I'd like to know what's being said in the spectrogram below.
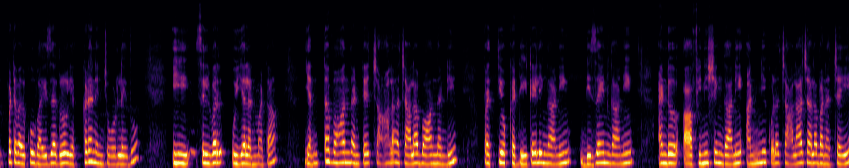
ఇప్పటి వరకు వైజాగ్లో ఎక్కడ నేను చూడలేదు. ఈ సిల్వర్ ఉయ్యాలన్నమాట. ఎంత బాగుందంటే చాలా చాలా బాగుందండి. ప్రతి ఒక్క డీటెయిలింగ్ కానీ డిజైన్ కానీ అండ్ ఆ ఫినిషింగ్ కానీ అన్నీ కూడా చాలా చాలా బాగా నచ్చాయి.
